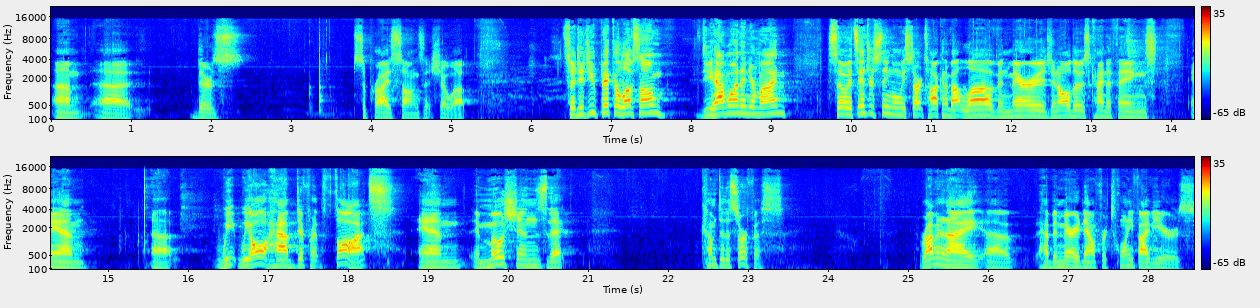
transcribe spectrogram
um, uh, there's surprise songs that show up. So, did you pick a love song? Do you have one in your mind? So, it's interesting when we start talking about love and marriage and all those kind of things. And uh, we, we all have different thoughts and emotions that come to the surface. Robin and I uh, have been married now for 25 years.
